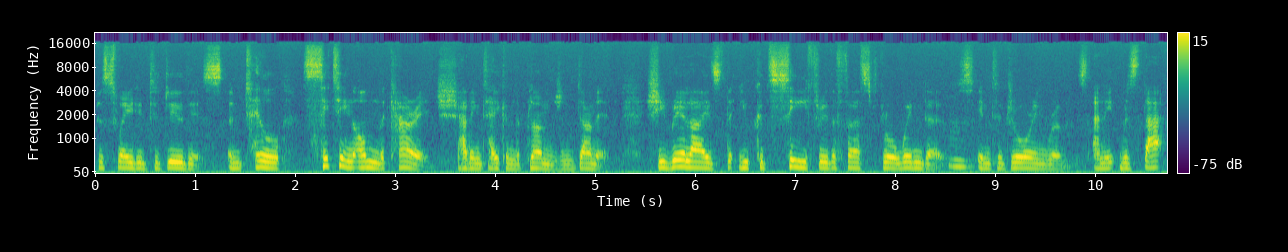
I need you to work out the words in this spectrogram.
persuaded to do this until sitting on the carriage, having taken the plunge and done it, she realized that you could see through the first floor windows into drawing rooms. And it was that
